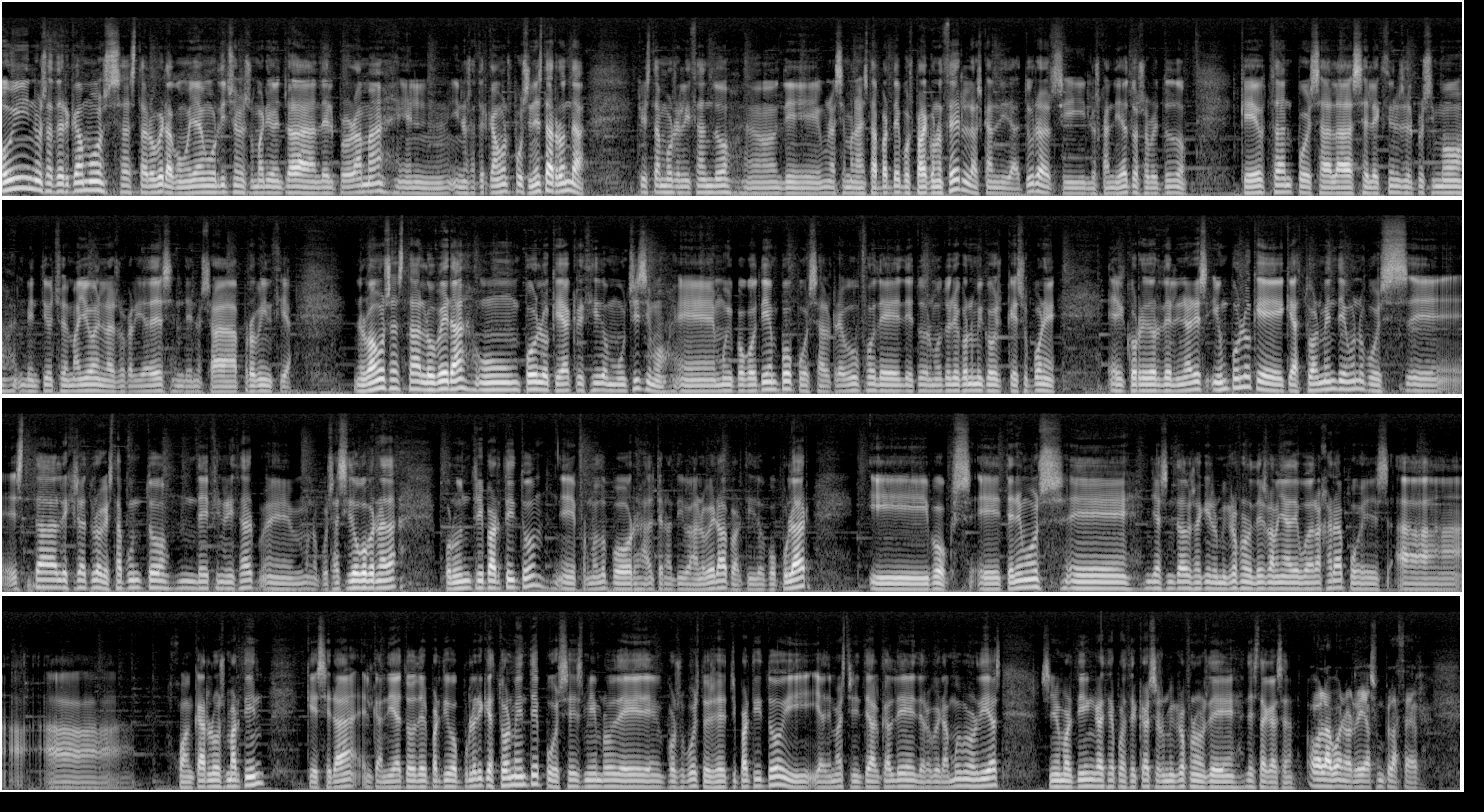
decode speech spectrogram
Hoy nos acercamos hasta Lovera, como ya hemos dicho en el sumario de entrada del programa, y nos acercamos pues en esta ronda que estamos realizando eh, de una semana a esta parte pues para conocer las candidaturas y los candidatos sobre todo que optan pues a las elecciones del próximo 28 de mayo en las localidades de nuestra provincia. Nos vamos hasta Lovera, un pueblo que ha crecido muchísimo en muy poco tiempo, pues al rebufo de todo el motor económico que supone el corredor de Linares y un pueblo que, actualmente, bueno, pues eh, esta legislatura que está a punto de finalizar, eh, bueno, pues ha sido gobernada por un tripartito eh, formado por Alternativa Novera, Partido Popular y Vox. tenemos ya sentados aquí en los micrófonos desde la mañana de Guadalajara, pues a Juan Carlos Martín que será el candidato del Partido Popular y que actualmente pues es miembro de, por supuesto, de ese tripartito y, además teniente alcalde de Lovera. Muy buenos días, señor Martín, gracias por acercarse a los micrófonos de, esta casa. Hola, buenos días, un placer.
